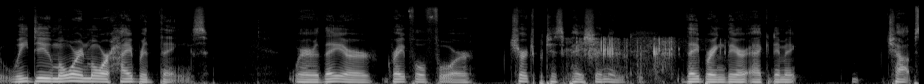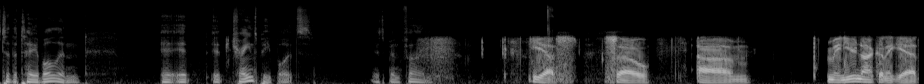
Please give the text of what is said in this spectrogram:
we do more and more hybrid things where they are grateful for church participation and they bring their academic chops to the table and it, it, it trains people. It's it's been fun. Yes. So, um, I mean, you're not going to get.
